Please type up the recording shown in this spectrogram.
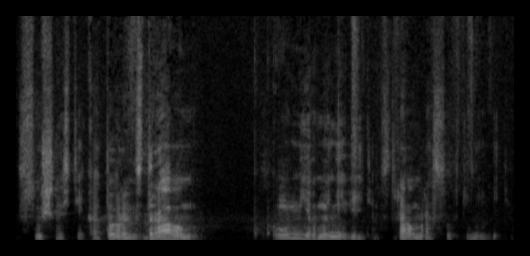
сущности, которые в здравом уме мы не видим, в здравом рассудке не видим.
